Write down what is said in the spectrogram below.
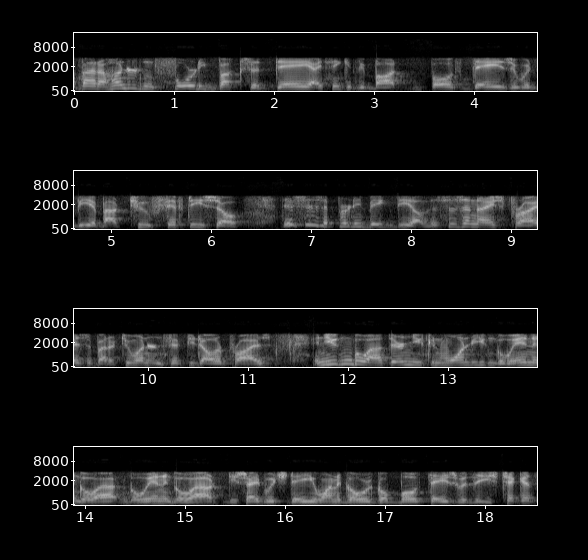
about 140 bucks a day. I think if you bought both days, it would be about 250. So this is a pretty big deal. This is a nice prize, about a $250 prize, and you can go out there and you can wander. You can go in and go out and go in and go out. Decide which day you want to go, or go both days with these tickets.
